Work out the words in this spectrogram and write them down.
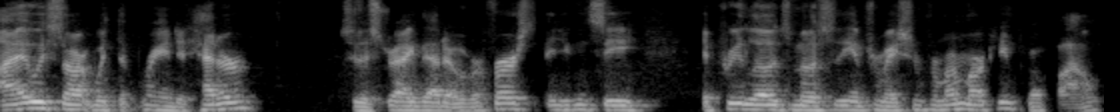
I always start with the branded header. So just drag that over first, and you can see it preloads most of the information from our marketing profile.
